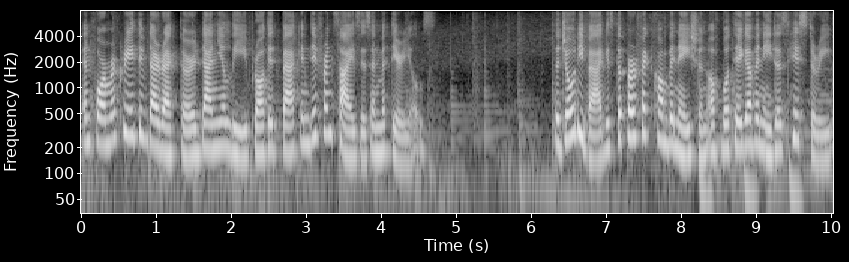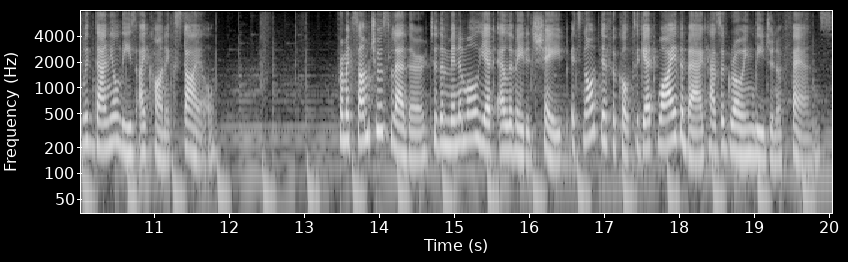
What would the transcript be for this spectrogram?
and former creative director Daniel Lee brought it back in different sizes and materials. The Jodie bag is the perfect combination of Bottega Veneta's history with Daniel Lee's iconic style. From its sumptuous leather to the minimal yet elevated shape, it's not difficult to get why the bag has a growing legion of fans.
